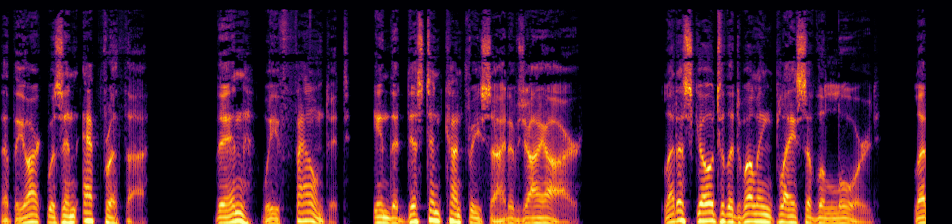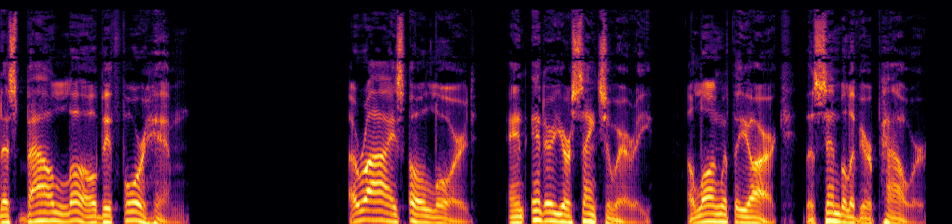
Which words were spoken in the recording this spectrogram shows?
that the ark was in Ephrathah. Then we found it in the distant countryside of Jaar. Let us go to the dwelling place of the Lord. Let us bow low before him. Arise, O Lord, and enter your sanctuary along with the ark, the symbol of your power.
